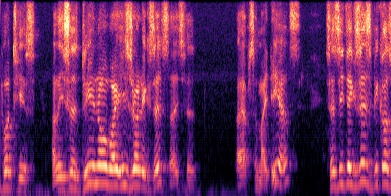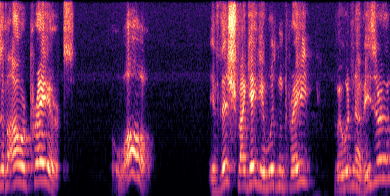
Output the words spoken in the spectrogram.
put his, and he says, Do you know why Israel exists? I said, I have some ideas. He says, It exists because of our prayers. Whoa. If this Shmegegge wouldn't pray, we wouldn't have Israel.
